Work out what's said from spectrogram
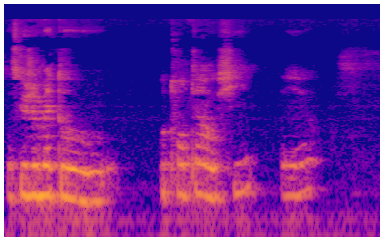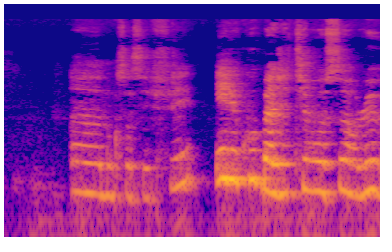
Parce que je vais mettre au, au 31 aussi, d'ailleurs. Euh, donc ça c'est fait. Et du coup, bah, j'ai tiré au sort le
